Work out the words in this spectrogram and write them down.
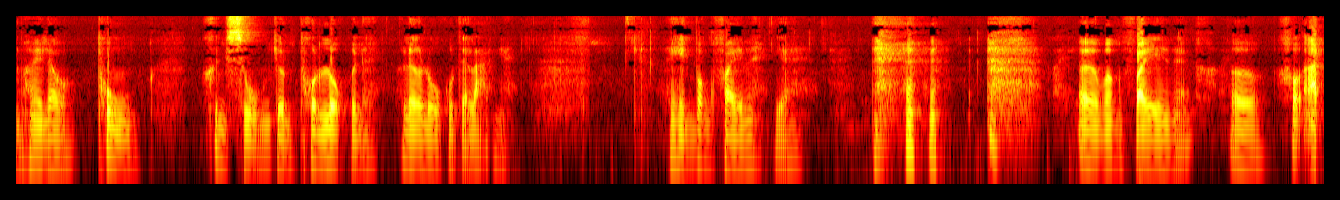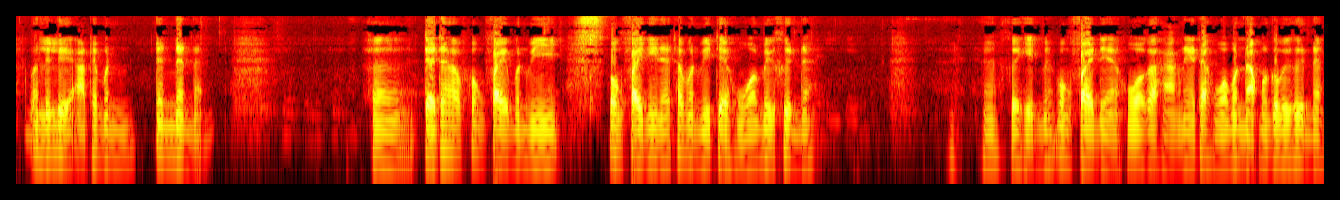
ำให้เราพุ่งขึ้นสูงจนพ้นโลกไปเลยเรียกโลกุตละไงเห็นบ้องไฟไหมยายเออบ้องไฟเนี่ยเออเขาอัดมันเรื่อยๆอัดให้มันแน่นๆนะเออแต่ถ้าบ้องไฟมันมีบ้องไฟนี่นะถ้ามันมีแต่หัวไม่ขึ้นนะ เคยเห็นไหมบ้องไฟเนี่ย หัวกับหางเนี่ยถ้าหัวมันหนักมันก็ไม่ขึ้นนะ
